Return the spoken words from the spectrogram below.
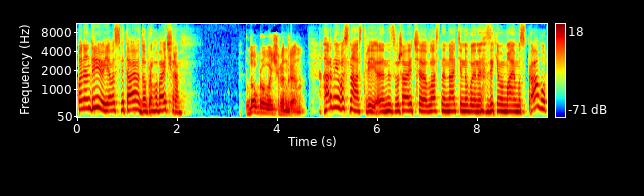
Пане Андрію, я вас вітаю. Доброго вечора. Доброго вечора, Андріано. Гарний у вас настрій, е, незважаючи власне на ті новини, з якими маємо справу.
